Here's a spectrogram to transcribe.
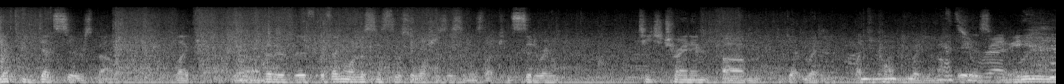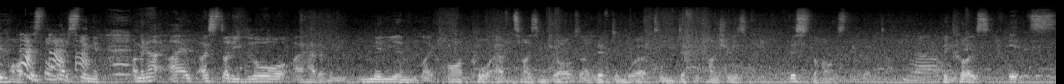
you have to be dead serious about it. Like you know, I don't know if, if, if anyone listens to this or watches this and is like considering teacher training, um, get ready. Like you can't be ready enough. It is ready. really hard. It's the hardest thing. I mean, I, I, I studied law. I had a million like hardcore advertising jobs. I lived and worked in different countries. This is the hardest thing I've ever done Wow. because it's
